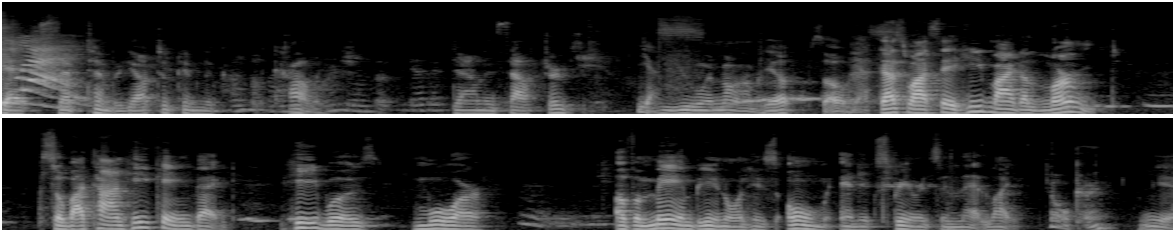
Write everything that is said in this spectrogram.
that September. Y'all took him to college down in South Jersey. Yes. You and mom, yep. So Yes. that's why I said he might have learned. So by the time he came back, he was more of a man being on his own and experiencing that life. Okay. Yeah.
